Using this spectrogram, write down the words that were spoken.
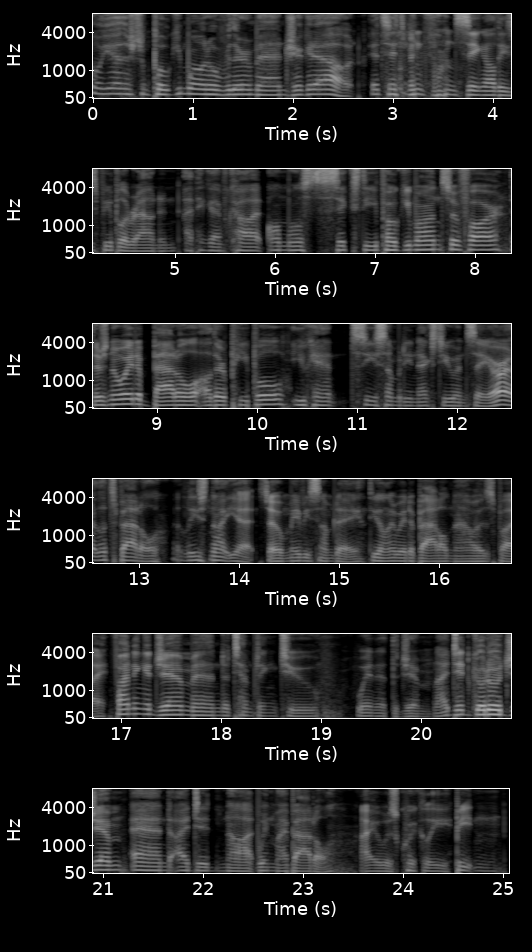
"Oh yeah, there's some Pokemon over there, man. Check it out." It's it's been fun seeing all these around and I think I've caught almost 60 Pokemon so far. There's no way to battle other people. You can't see somebody next to you and say, all right, let's battle. At least not yet. So maybe someday. The only way to battle now is by finding a gym and attempting to win at the gym. I did go to a gym and I did not win my battle. I was quickly beaten.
